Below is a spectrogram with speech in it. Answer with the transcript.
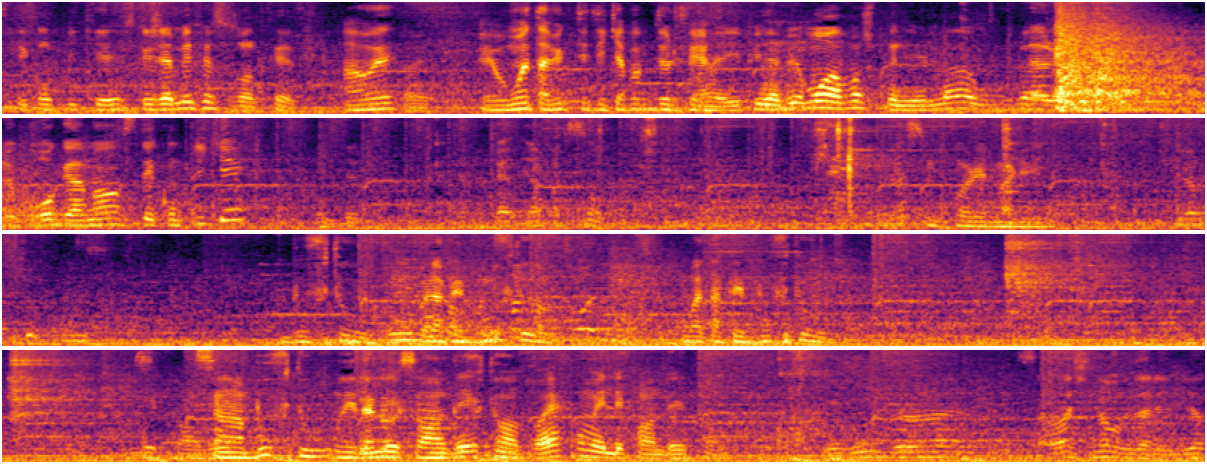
C'était compliqué, parce que j'ai jamais fait 73. Ah ouais, Et au moins, t'as vu que t'étais capable de le faire. Et puis moi avant je prenais là ou Là, là. le, le gros gamin, c'était compliqué. Y a personne. C'est son problème à lui. Bouffe tout. On va l'appeler bouffe tout. On va t'appeler bouffe tout. C'est un bouffe tout. On est Il d'accord est en bouffe tout. détente, regarde comment il est détente. Ça va, sinon vous allez bien.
